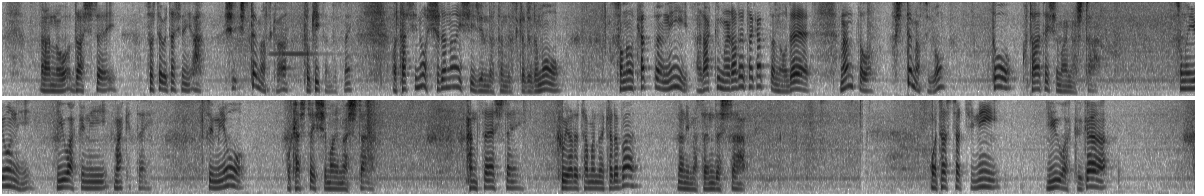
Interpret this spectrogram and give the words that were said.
あの出してそして私に「あ知ってますか?」と聞いたんですね。私の知らない詩人だったんですけれどもその方に楽められたかったのでなんと「知ってますよ」と答えてしまいました。そのように誘惑に負けて罪を犯してしまいました。反省して悔い改めなければなりませんでした。私たちに誘惑が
